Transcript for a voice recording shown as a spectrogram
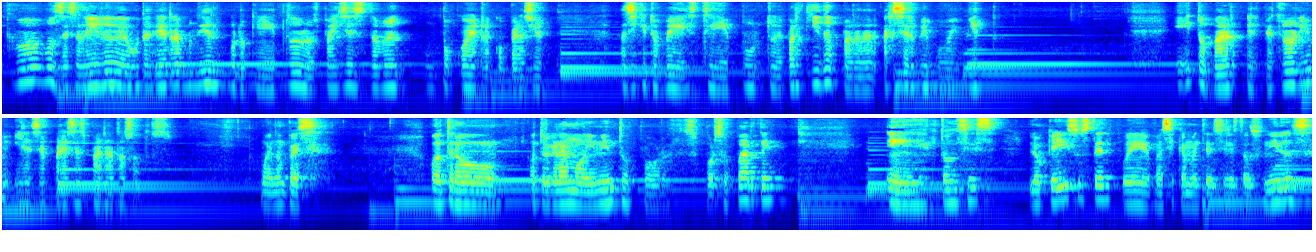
acabamos de salir de una guerra mundial, por lo que todos los países estaban un poco en recuperación. Así que tomé este punto de partida para hacer mi movimiento y tomar el petróleo y las empresas para nosotros. Bueno, pues otro, otro gran movimiento por, por su parte. Eh, entonces, lo que hizo usted fue básicamente decir a Estados Unidos,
